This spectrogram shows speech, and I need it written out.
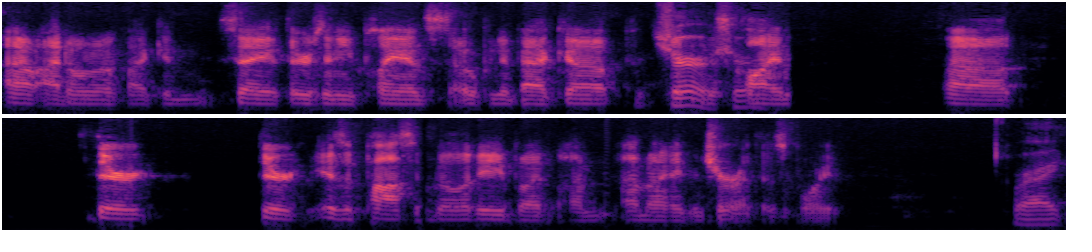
I, I don't know if I can say if there's any plans to open it back up. Sure, sure. climate. Uh, there, there is a possibility, but I'm, I'm not even sure at this point. Right.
